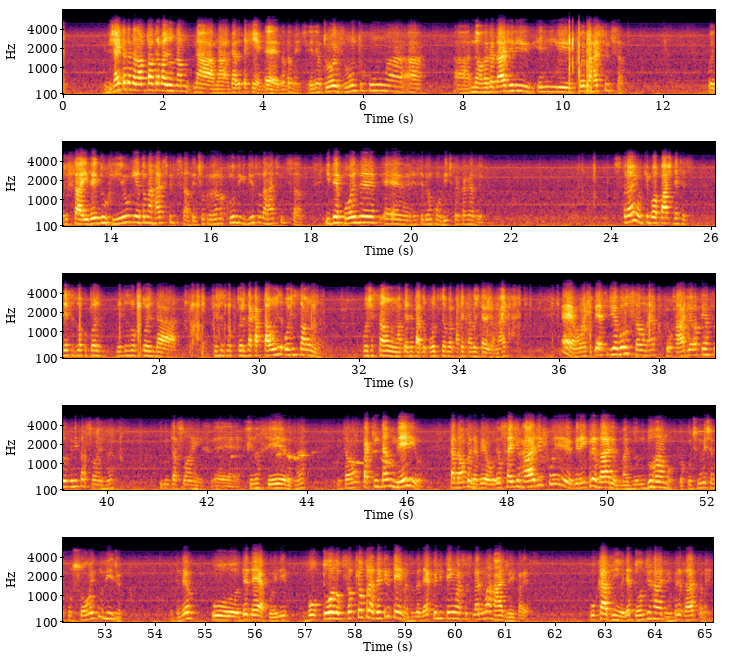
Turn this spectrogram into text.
Já em 79 estava trabalhando na, na, na Gazeta FM. É, exatamente. Ele entrou junto com a, a ah, não, na verdade ele, ele foi para a Rádio Espírito Santo. O Edu saiu, veio do Rio e entrou na Rádio Espírito Santo. Ele tinha um programa Clube Beatles da Rádio Espírito Santo. E depois é, é, recebeu um convite para ir para a Gazeta. Estranho que boa parte desses, desses locutores, desses locutores da, desses locutores da capital hoje, hoje são hoje são apresentadores, são apresentadores de telejornais. É, uma espécie de evolução, né? Porque o rádio ela tem as suas limitações, né? Limitações é, financeiras, né? Então, para quem está no meio, cada um, por exemplo, eu, eu saí de rádio e fui, virei empresário, mas do, do ramo. Eu continuo mexendo com som e com vídeo. Entendeu? O Dedeco, ele voltou à locução porque é um prazer que ele tem, mas o Dedeco ele tem uma sociedade numa rádio aí, parece. O Casinho, ele é dono de rádio, é empresário também.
